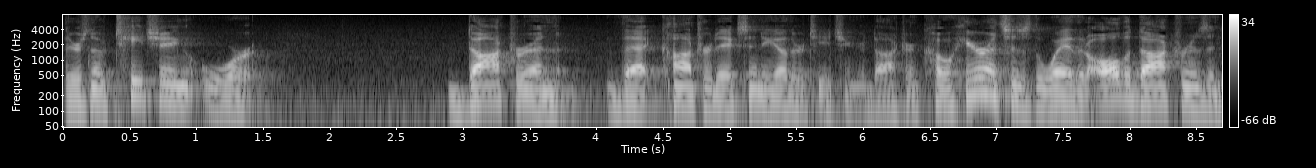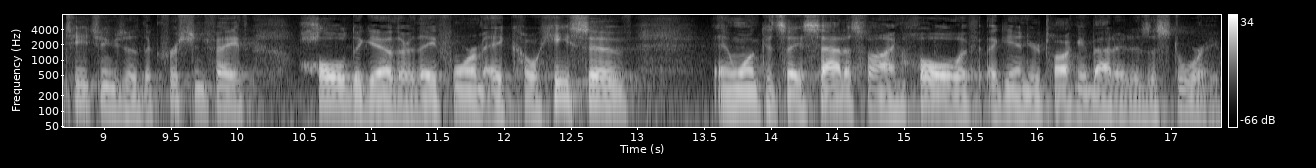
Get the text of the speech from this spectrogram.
there's no teaching or doctrine that contradicts any other teaching or doctrine. Coherence is the way that all the doctrines and teachings of the Christian faith hold together. They form a cohesive and one could say satisfying whole if again you're talking about it as a story.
